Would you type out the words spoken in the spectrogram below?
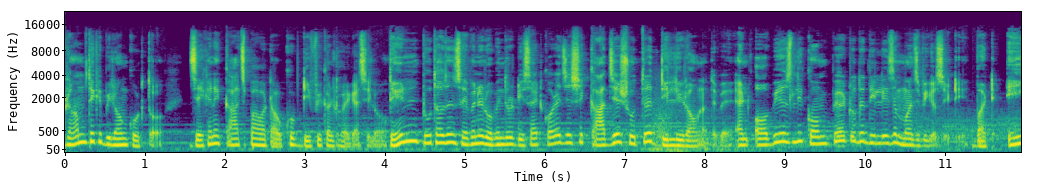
গ্রাম থেকে বিলং করত, যেখানে কাজ পাওয়াটাও খুব ডিফিকাল্ট হয়ে গেছিল। দেন টু থাউজেন্ড সেভেনে রবীন্দ্র ডিসাইড করে যে সে কাজের সূত্রে দিল্লি রওনা দেবে and obviously compare to the Delhi is a much bigger city but এই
